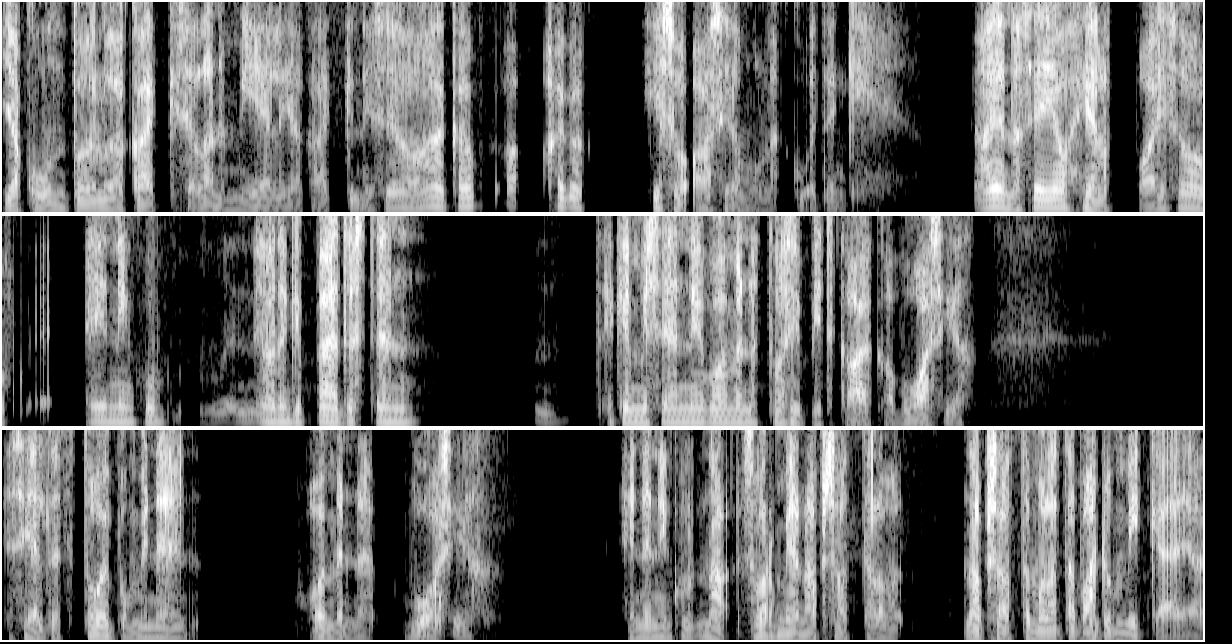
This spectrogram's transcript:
ja kuntoilu ja kaikki sellainen mieli ja kaikki, niin se on aika, aika iso asia mulle kuitenkin. Aina se ei ole helppoa, ei se ole, ei niin kuin joidenkin päätösten tekemiseen niin voi mennä tosi pitkä aika, vuosia. Ja sieltä toipuminen voi mennä vuosia. Ei ne niin kuin na, sormia napsauttamalla, napsauttamalla tapahdu mikään. Ja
